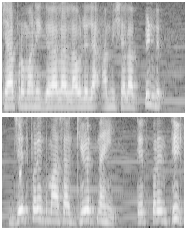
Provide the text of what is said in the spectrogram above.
ज्याप्रमाणे गळाला लावलेल्या आमिषाला पिंड जेथपर्यंत मासा गिळत नाही तेथपर्यंत ठीक.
